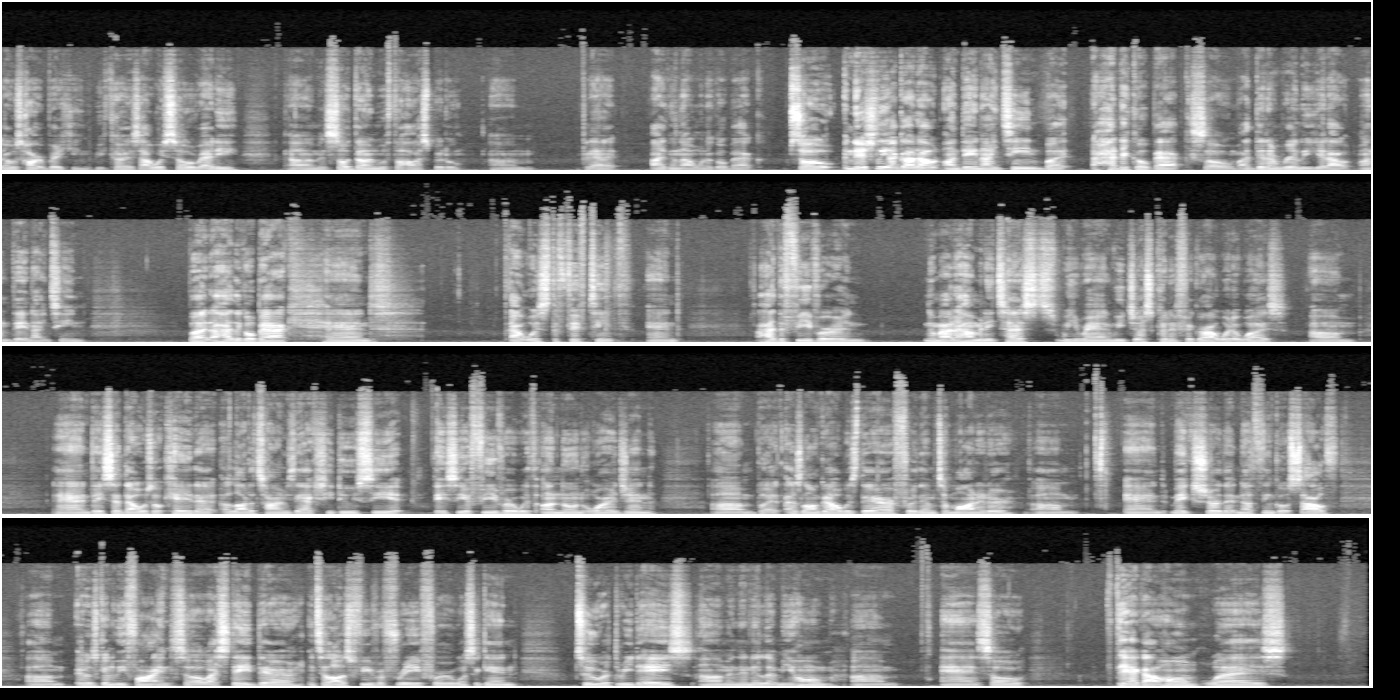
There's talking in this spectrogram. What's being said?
that was heartbreaking because I was so ready um, and so done with the hospital um, that I did not want to go back. So initially I got out on day 19, but I had to go back, so I didn't really get out on day 19. But I had to go back, and that was the 15th and I had the fever, and no matter how many tests we ran, we just couldn't figure out what it was. Um, and they said that was okay, that a lot of times they actually do see it. They see a fever with unknown origin. Um, but as long as I was there for them to monitor um, and make sure that nothing goes south, um, it was going to be fine. So I stayed there until I was fever free for once again two or three days, um, and then they let me home. Um, and so day I got home was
